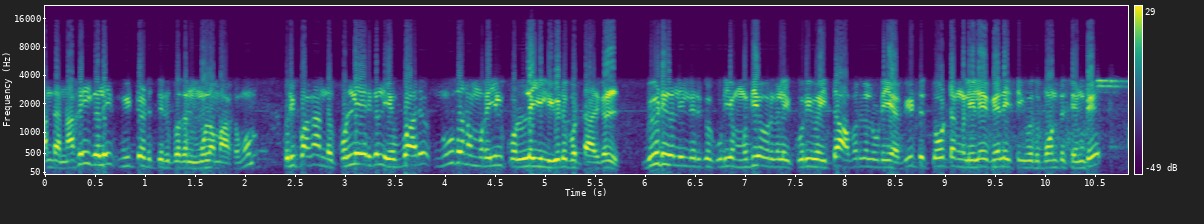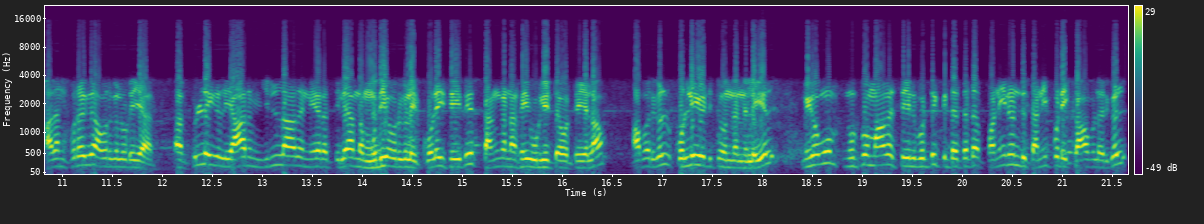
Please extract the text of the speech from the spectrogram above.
அந்த நகைகளை மீட்டெடுத்திருப்பதன் மூலமாகவும் குறிப்பாக அந்த கொள்ளையர்கள் எவ்வாறு நூதன முறையில் கொள்ளையில் ஈடுபட்டார்கள் வீடுகளில் இருக்கக்கூடிய முதியவர்களை குறிவைத்து அவர்களுடைய வீட்டு தோட்டங்களிலே வேலை செய்வது போன்று சென்று அதன் பிறகு அவர்களுடைய பிள்ளைகள் யாரும் இல்லாத நேரத்திலே அந்த முதியவர்களை கொலை செய்து தங்க நகை உள்ளிட்டவற்றையெல்லாம் அவர்கள் கொள்ளையடித்து வந்த நிலையில் மிகவும் நுட்பமாக செயல்பட்டு கிட்டத்தட்ட பனிரெண்டு தனிப்படை காவலர்கள்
